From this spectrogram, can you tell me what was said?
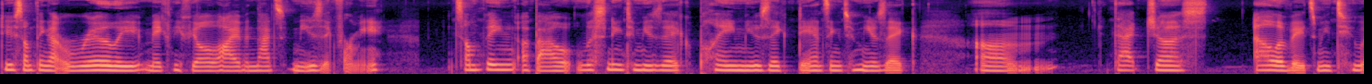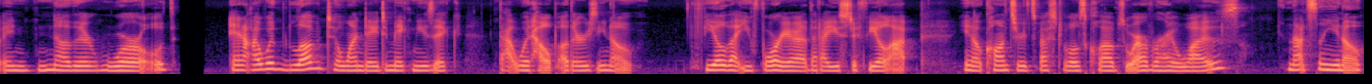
do something that really makes me feel alive, and that's music for me. Something about listening to music, playing music, dancing to music, um, that just elevates me to another world. And I would love to one day to make music that would help others, you know, feel that euphoria that I used to feel at you know, concerts, festivals, clubs, wherever I was. And that's the, you know,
